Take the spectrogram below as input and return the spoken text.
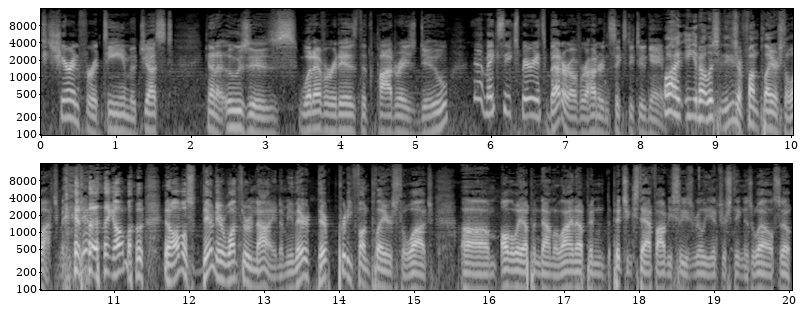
cheering for a team that just kind of oozes whatever it is that the Padres do. Yeah, it makes the experience better over 162 games. Well, I, you know, listen, these are fun players to watch, man. like almost, you know, almost damn near one through nine. I mean, they're they're pretty fun players to watch, um, all the way up and down the lineup. And the pitching staff obviously is really interesting as well. So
